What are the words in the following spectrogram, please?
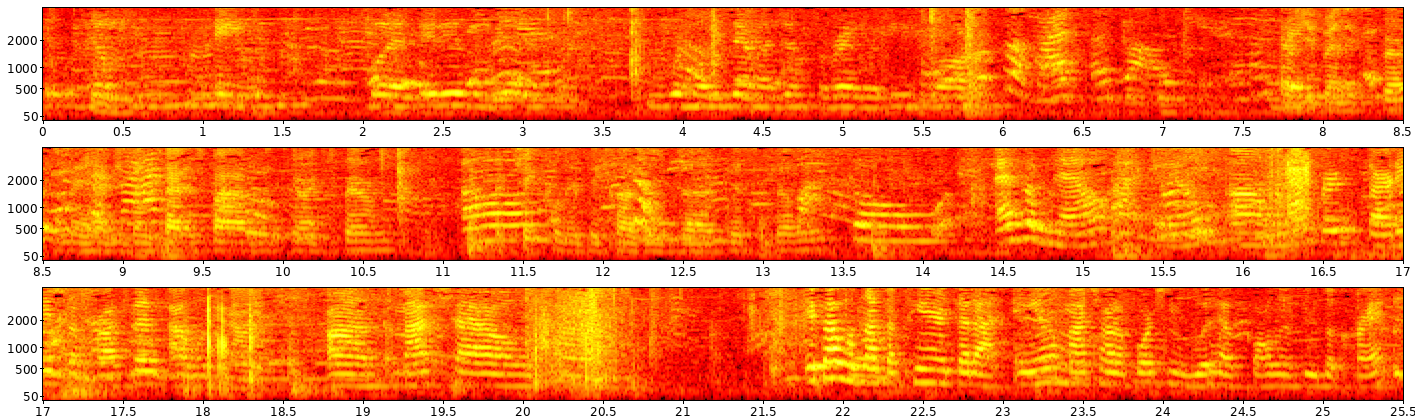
they would help you pay it. But it is a bit different with Hosanna, just a regular E EBR. Have you been exper, I mean, have you been satisfied with your experience? Particularly because of the disability? So as of now, I am. Um, when I first started the process, I was not. Um, my child, um, if I was not the parent that I am, my child unfortunately would have fallen through the cracks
